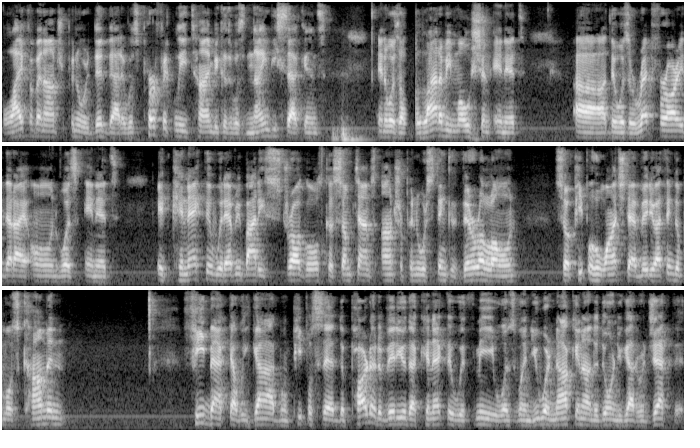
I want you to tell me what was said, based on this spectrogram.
Life of an Entrepreneur did that. It was perfectly timed because it was 90 seconds and it was a lot of emotion in it. Uh, there was a red Ferrari that I owned was in it. It connected with everybody's struggles because sometimes entrepreneurs think they're alone. So people who watched that video, I think the most common feedback that we got when people said the part of the video that connected with me was when you were knocking on the door and you got rejected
